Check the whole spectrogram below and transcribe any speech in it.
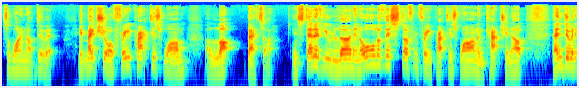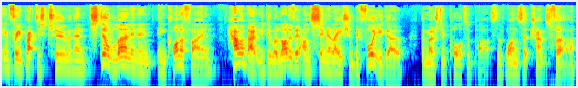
So why not do it? It makes your free practice one a lot better. Instead of you learning all of this stuff in free practice one and catching up, then doing it in free practice two, and then still learning in, in qualifying, how about you do a lot of it on simulation before you go, the most important parts, the ones that transfer.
